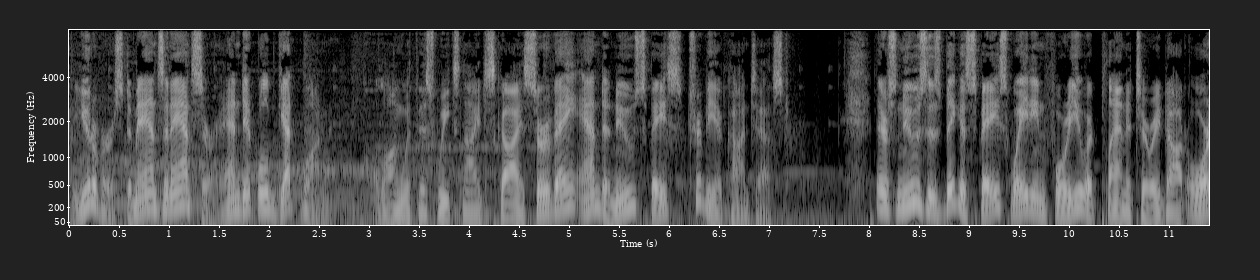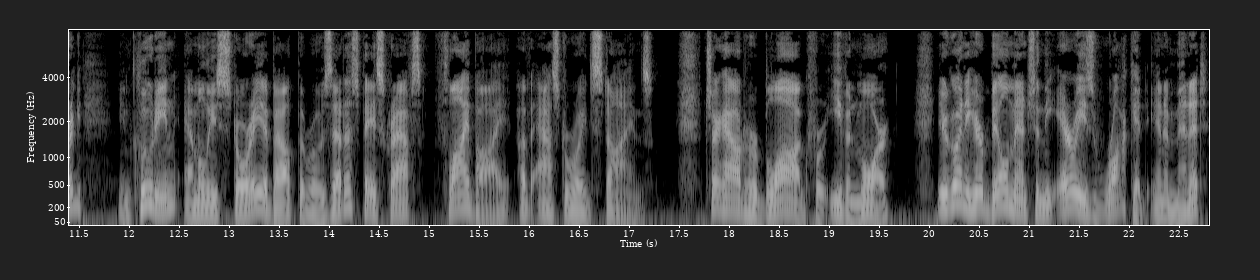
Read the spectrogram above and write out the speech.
The universe demands an answer, and it will get one, along with this week's night sky survey and a new space trivia contest. There's news as big as space waiting for you at planetary.org, including Emily's story about the Rosetta spacecraft's flyby of asteroid Steins. Check out her blog for even more. You're going to hear Bill mention the Ares rocket in a minute.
